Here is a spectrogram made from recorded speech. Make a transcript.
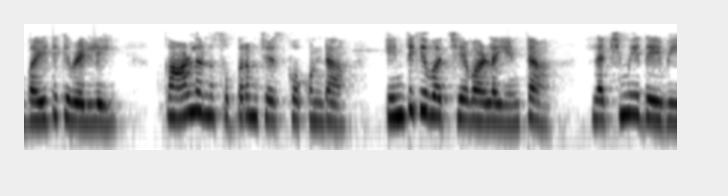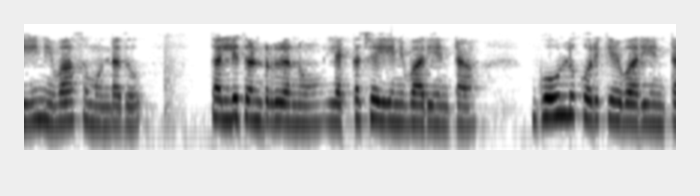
బయటికి వెళ్ళి కాళ్ళను శుభ్రం చేసుకోకుండా ఇంటికి వచ్చేవాళ్ళ ఇంట లక్ష్మీదేవి నివాసముండదు. తల్లిదండ్రులను లెక్క చేయని వారి ఇంట గోళ్ళు కొరికే వారి ఇంట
